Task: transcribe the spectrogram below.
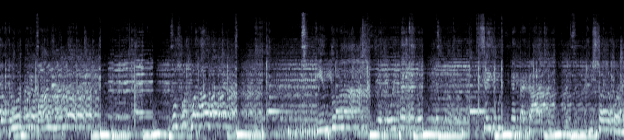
লক্ষণকে বান মারলো কোথাও কিন্তু সেই ফুল একটা গাছ বিশ্বল্য কর্ম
